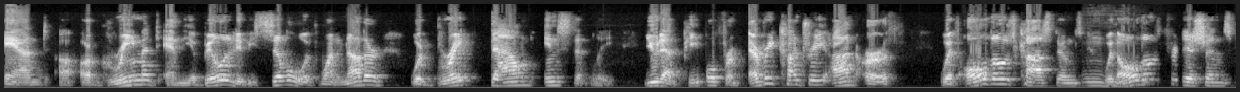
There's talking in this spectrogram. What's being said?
and uh, agreement and the ability to be civil with one another would break down instantly. You'd have people from every country on earth with all those costumes, mm-hmm. with all those traditions,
